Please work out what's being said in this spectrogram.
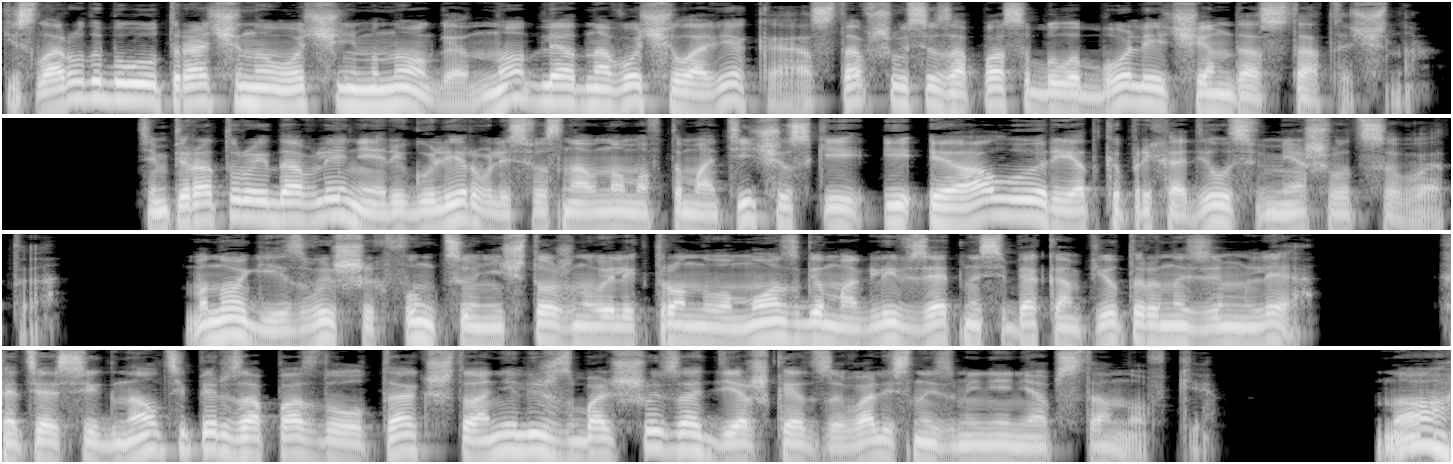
Кислорода было утрачено очень много, но для одного человека оставшегося запаса было более чем достаточно. Температура и давление регулировались в основном автоматически, и Эалу редко приходилось вмешиваться в это. Многие из высших функций уничтоженного электронного мозга могли взять на себя компьютеры на Земле, хотя сигнал теперь запаздывал так, что они лишь с большой задержкой отзывались на изменения обстановки. Но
